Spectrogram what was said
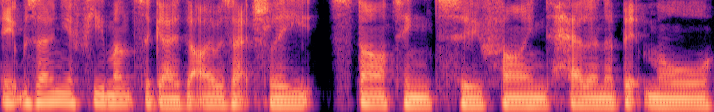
it was only a few months ago that I was actually starting to find Helen a bit more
